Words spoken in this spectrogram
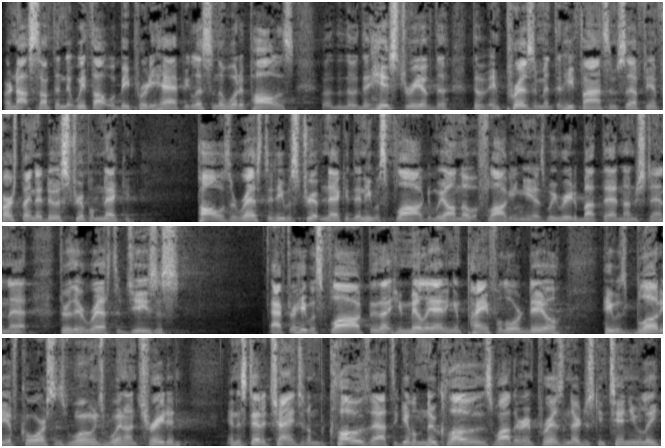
are not something that we thought would be pretty happy. Listen to what Paul is, uh, the, the history of the, the imprisonment that he finds himself in. First thing they do is strip him naked. Paul was arrested, he was stripped naked, then he was flogged, and we all know what flogging is. We read about that and understand that through the arrest of Jesus. After he was flogged through that humiliating and painful ordeal, he was bloody, of course. His wounds went untreated. And instead of changing them the clothes out to give them new clothes while they're in prison, they're just continually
